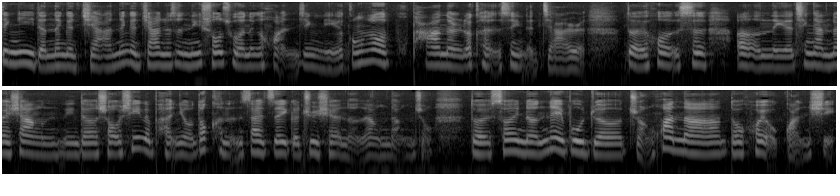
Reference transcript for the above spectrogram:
定义的那个家，那个家就是你所处的那个环境，你的工作 partner 都可能是你的家人，对，或者是呃你的情感对象，你的熟悉的朋友，都可能在这个巨蟹能量当中，对，所以呢，内部的转换呢都会有关系。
